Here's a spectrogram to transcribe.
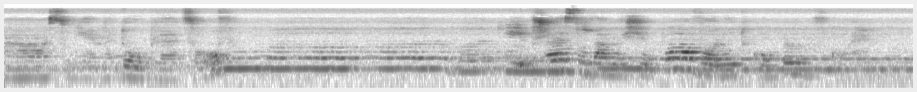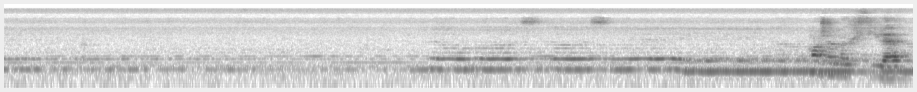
Masujemy dół pleców. I przesuwamy się powolutku w górę. Możemy chwilę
